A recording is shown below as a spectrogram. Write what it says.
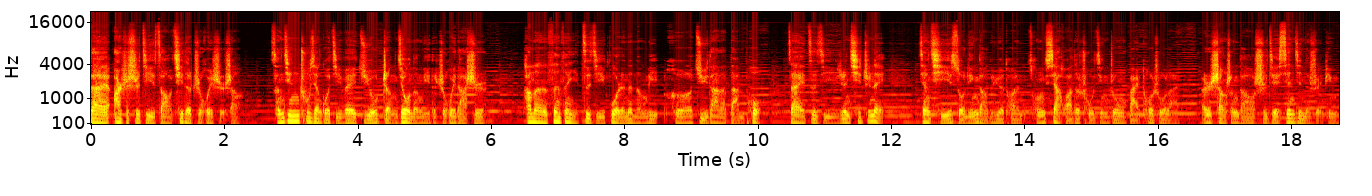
在二十世纪早期的指挥史上，曾经出现过几位具有拯救能力的指挥大师，他们纷纷以自己过人的能力和巨大的胆魄，在自己任期之内，将其所领导的乐团从下滑的处境中摆脱出来，而上升到世界先进的水平，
